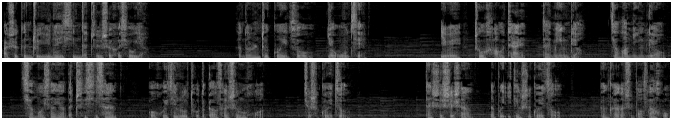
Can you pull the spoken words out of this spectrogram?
而是根植于内心的知识和修养。很多人对贵族有误解，以为住豪宅、戴名表、交往名流、像模像样的吃西餐、过挥金如土的高层生活，就是贵族。但事实上，那不一定是贵族，更可能是暴发户。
